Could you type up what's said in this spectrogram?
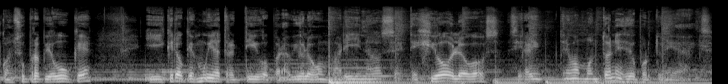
con su propio buque, y creo que es muy atractivo para biólogos marinos, este, geólogos, tenemos montones de oportunidades.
